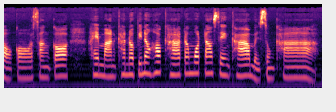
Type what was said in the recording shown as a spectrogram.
ต่อก็สังก็ให้มันค่ะนอพี่น้องเฮาค่ะทั้งหมดตั้งเซงค่ะเหมือนสงค่ะ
